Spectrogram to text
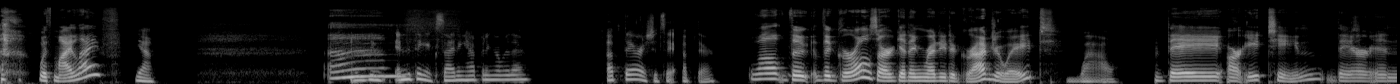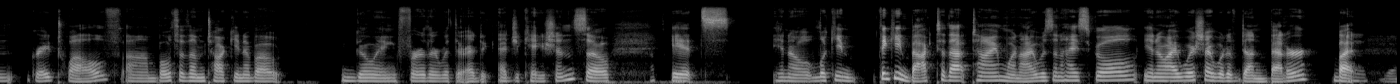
With my life? Yeah. Um, Anything, anything exciting happening over there? Up there, I should say up there. Well, the the girls are getting ready to graduate. Wow. They are 18. They're in grade 12. Um, both of them talking about going further with their ed- education. So it's you know looking thinking back to that time when I was in high school. You know, I wish I would have done better, but Mm, yeah.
